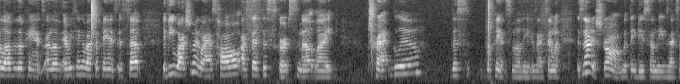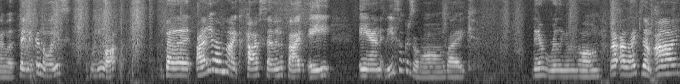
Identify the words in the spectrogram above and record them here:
I love the pants. I love everything about the pants except if you watched my last haul, I said the skirt smelled like track glue. This the pants smell the exact same way. It's not as strong, but they do smell the exact same way. They make a noise when you walk. But I am like five seven, five eight, and these suckers are long. Like, they're really, really long. But I like them. I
